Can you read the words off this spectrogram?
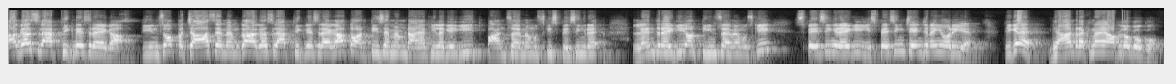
अगर स्लैब थिकनेस रहेगा 350 mm का अगर स्लैब थिकनेस रहेगा तो 38 mm डाया की लगेगी 500 सौ mm उसकी स्पेसिंग रहे, लेंथ रहेगी और 300 सौ mm उसकी स्पेसिंग रहेगी। स्पेसिंग चेंज नहीं हो रही है। ठीक है? ध्यान रखना है आप लोगों को।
